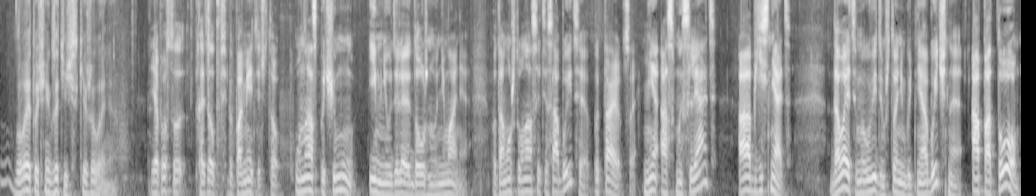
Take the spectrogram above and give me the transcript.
Бывают очень экзотические желания. Я просто хотел себе пометить, что у нас почему им не уделяют должного внимания? Потому что у нас эти события пытаются не осмыслять, а объяснять. Давайте мы увидим что-нибудь необычное, а потом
